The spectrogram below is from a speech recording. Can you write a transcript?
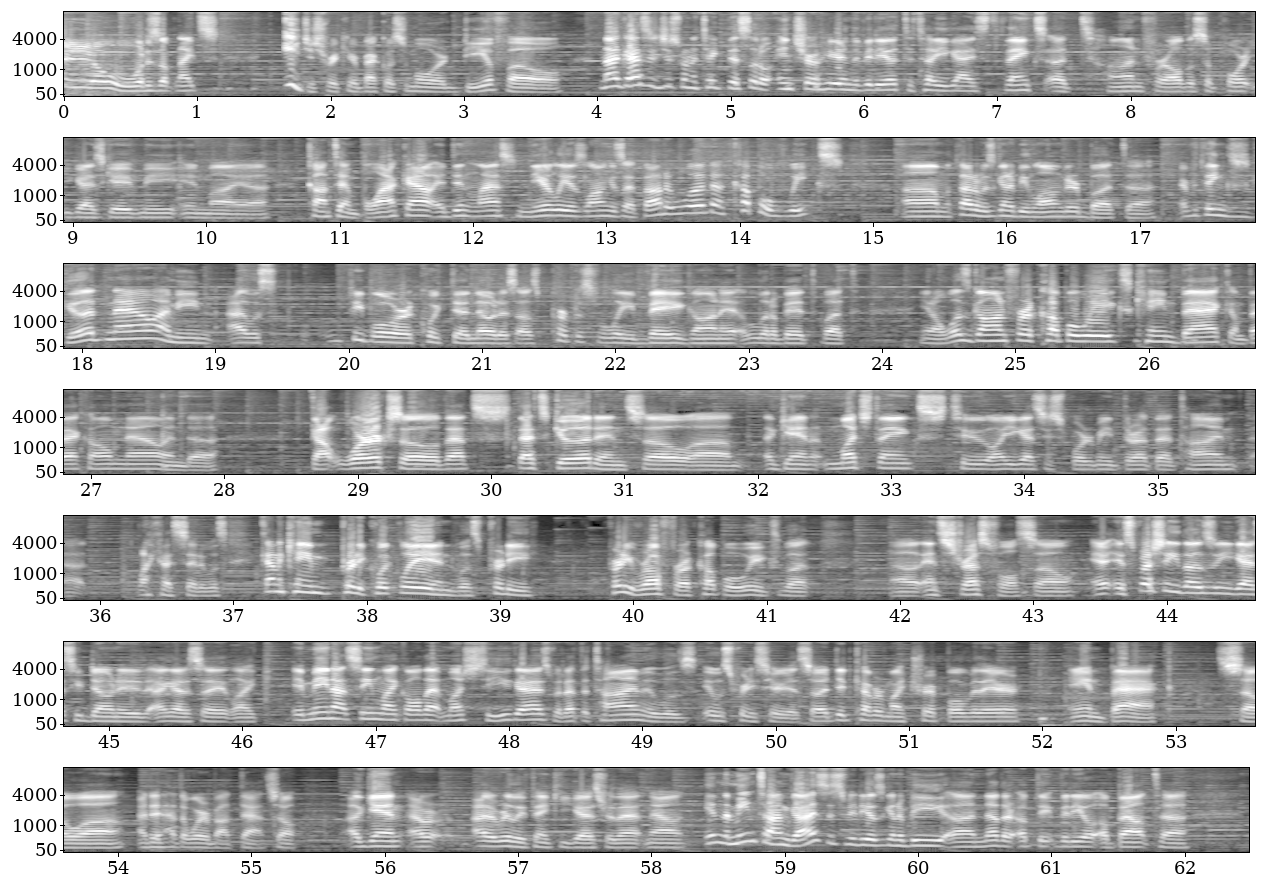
Yo, what is up, Knights? Aegis Rick here back with some more DFO. Now, guys, I just want to take this little intro here in the video to tell you guys thanks a ton for all the support you guys gave me in my uh, content blackout. It didn't last nearly as long as I thought it would, a couple of weeks. Um, I thought it was going to be longer, but uh, everything's good now. I mean, I was people were quick to notice I was purposefully vague on it a little bit, but you know, was gone for a couple weeks, came back. I'm back home now, and uh, got work, so that's that's good. And so um, again, much thanks to all you guys who supported me throughout that time. Uh, like I said, it was kind of came pretty quickly and was pretty pretty rough for a couple weeks, but uh, and stressful. So especially those of you guys who donated, I gotta say, like it may not seem like all that much to you guys, but at the time it was it was pretty serious. So I did cover my trip over there and back, so uh, I didn't have to worry about that. So again, I, I, really thank you guys for that. Now, in the meantime, guys, this video is going to be another update video about uh,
